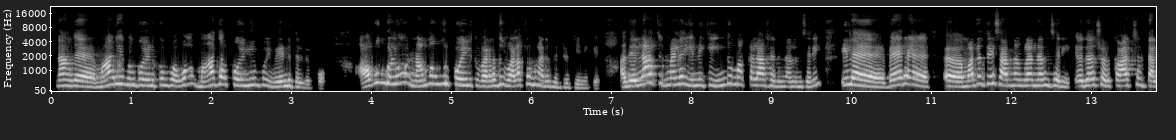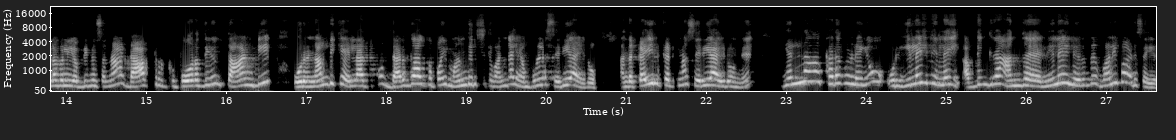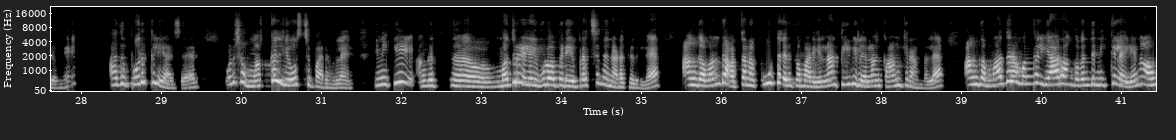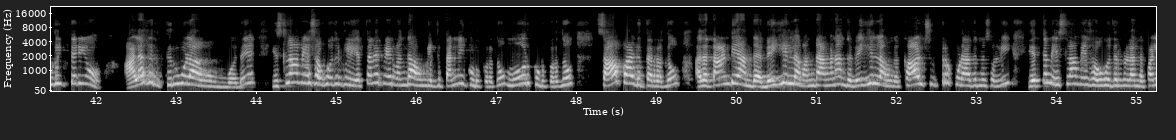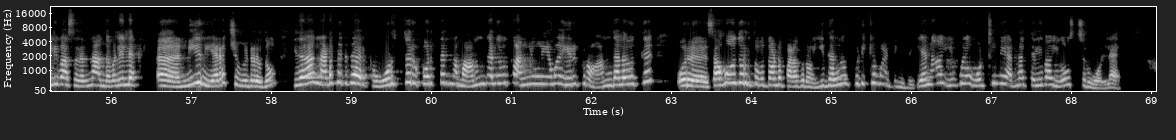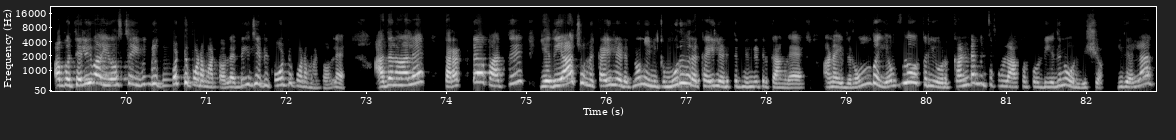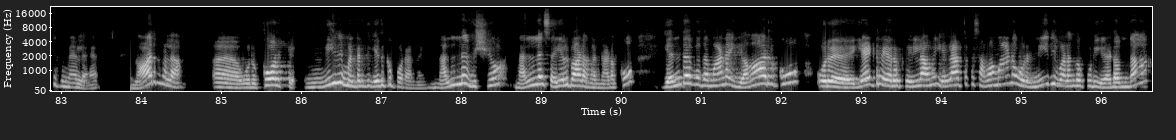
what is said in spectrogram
நாங்க மாரியம்மன் கோயிலுக்கும் போவோம் மாதா கோயிலையும் போய் வேண்டுதல் வைப்போம். அவங்களும் நம்ம ஊர் கோயிலுக்கு வர்றது வழக்கமா இருந்துட்டு இருக்கு இன்னைக்கு. அது எல்லாத்துக்கு மேல இன்னைக்கு இந்து மக்களாக இருந்தாலும் சரி இல்ல வேற அஹ், மதத்தை சார்ந்தவங்களா இருந்தாலும் சரி ஏதாச்சும் ஒரு காய்ச்சல் தலைவலி அப்படின்னு சொன்னா டாக்டருக்கு போறதையும் தாண்டி ஒரு நம்பிக்கை எல்லாத்துக்கும் தர்காவுக்கு போய் மந்திரிச்சுட்டு வந்தா என் புள்ள சரியாயிரும். அந்த கயிறு கட்டினா சரியாயிரும்னு எல்லா கடவுளையும் ஒரு இலைநிலை அப்படிங்கிற அந்த நிலையிலிருந்து வழிபாடு செய்யறோமே அது பொறுக்கலையா சார்? ஒரு நிமிஷம் மக்கள் யோசிச்சு பாருங்களேன். இன்னைக்கு அங்க அஹ், மதுரையில இவ்வளவு பெரிய பிரச்சனை நடக்குது இல்ல அங்க வந்து அத்தனை கூட்டம் இருக்க மாதிரி எல்லாம் டிவில எல்லாம் காமிக்கிறாங்கல்ல? அங்க மதுரை மக்கள் யாரும் அங்க வந்து நிக்கல? ஏன்னா அவங்களுக்கு தெரியும். அழகர் திருவிழாவும் போது இஸ்லாமிய சகோதரர்கள் எத்தனை பேர் வந்து அவங்களுக்கு தண்ணி கொடுக்கறதும் மோர் கொடுக்கறதும் சாப்பாடு தர்றதும் அதை தாண்டி அந்த வெயில்ல வந்தாங்கன்னா அந்த வெயில்ல அவங்க கால் சுற்றக்கூடாதுன்னு சொல்லி எத்தனை இஸ்லாமிய சகோதரர்கள் அந்த பள்ளிவாசல்ல இருந்து அந்த வழியில அஹ், நீர் இறைச்சு விடுறதும் இதெல்லாம் நடந்துட்டு தான் இருக்கு. ஒருத்தருக்கு ஒருத்தர் நம்ம அந்த அளவுக்கு அந்யூன்யமா இருக்கிறோம். அந்த அளவுக்கு ஒரு சகோதரத்துவத்தோட பழகுறோம். இதெல்லாம் பிடிக்க மாட்டேங்குது. ஏன்னா இவ்வளவு ஒற்றுமையா இருந்தா தெளிவா யோசிச்சிருவோம்ல. அப்ப தெளிவா யோசிச்சு இவங்களுக்கு ஓட்டு போட மாட்டோம்ல பிஜேபிக்கு ஓட்டு போட மாட்டோம்ல. அதனால கரெக்டா பார்த்து எதையாச்சும் ஒண்ணு கையில எடுக்கணும்னு இன்னைக்கு முருகரை கையில எடுத்து நின்னுட்டு இருக்காங்க. ஆனா இது ரொம்ப எவ்வளவு பெரிய ஒரு கண்டனத்துக்குள்ள ஆக்கக்கூடியதுன்னு ஒரு விஷயம். இது எல்லாத்துக்கு மேல நார்மலா ஒரு கோர்ட் நீதிமன்றத்துக்கு எதுக்கு போறாங்க? நல்ல விஷயம் நல்ல செயல்பாடு அங்க நடக்கும். எந்த விதமான யாருக்கும் ஒரு ஏற்ற இறக்கம் இல்லாம எல்லாத்துக்கும் சமமான ஒரு நீதி வழங்கக்கூடிய இடம் தான்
